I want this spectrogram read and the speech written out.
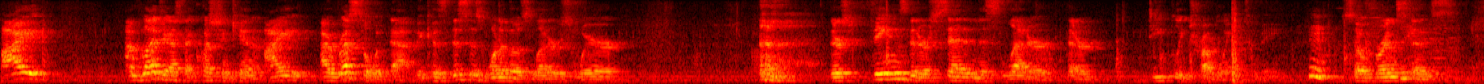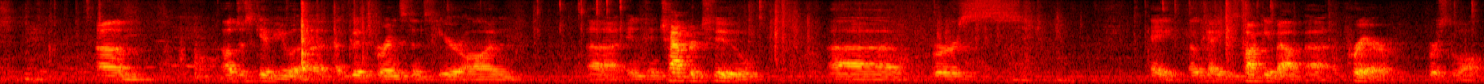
I, I'm glad you asked that question, Ken. I, I wrestle with that because this is one of those letters where there's things that are said in this letter that are deeply troubling to me. So for instance, um, I'll just give you a, a good for instance here on, uh, in, in chapter two, uh, verse eight. Okay, he's talking about uh, prayer, first of all,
